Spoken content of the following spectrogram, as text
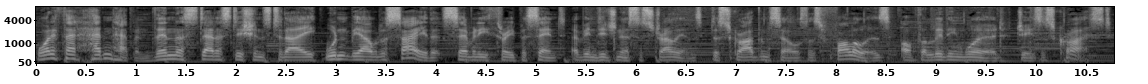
What if that hadn't happened? Then the statisticians today wouldn't be able to say that 73% of Indigenous Australians describe themselves as followers of the living Word, Jesus Christ.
